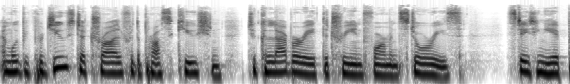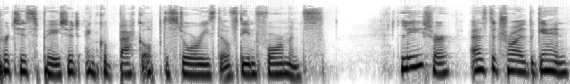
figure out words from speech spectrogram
and would be produced at trial for the prosecution to collaborate the three informant stories, stating he had participated and could back up the stories of the informants. Later, as the trial began,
